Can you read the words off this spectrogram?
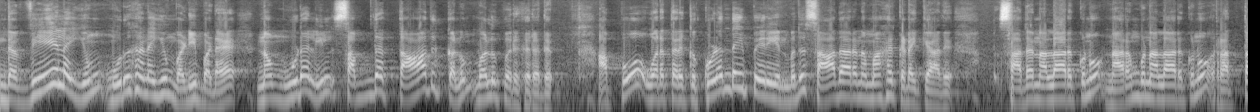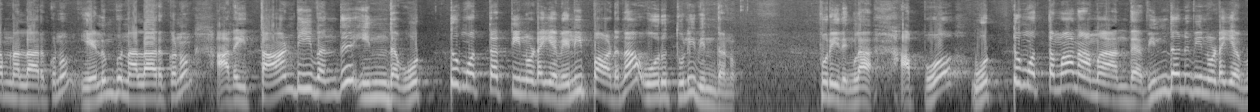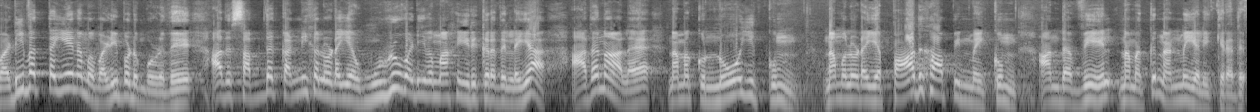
இந்த வேலையும் முருகனையும் வழிபட நம் உடலில் சப்த தாதுக்களும் வலுப்பெறுகிறது. அப்போ ஒருத்தருக்கு குழந்தை பேர் என்பது சாதாரணமாக கிடைக்காது. சதை நல்லா இருக்கணும் நரம்பு நல்லா இருக்கணும் ரத்தம் நல்லா இருக்கணும் எலும்பு நல்லா இருக்கணும். அதை தாண்டி வந்து இந்த ஒட்டுமொத்தத்தினுடைய வெளிப்பாடு தான் ஒரு துளி விந்தணும். புரியுதுங்களா? அப்போ ஒட்டு மொத்தமா நாம அந்த விந்தணுவினுடைய வடிவத்தையே நம்ம வழிபடும் பொழுது அது சப்த கன்னிகளுடைய முழு வடிவமாக இருக்கிறது இல்லையா? அதனால நமக்கு நோய்க்கும் நம்மளுடைய பாதுகாப்பின்மைக்கும் அந்த வேல் நமக்கு நன்மை அளிக்கிறது.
